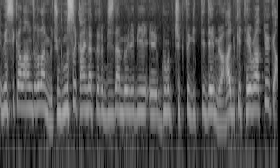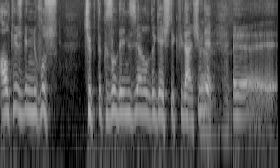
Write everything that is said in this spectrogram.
vesikalandırılamıyor. Çünkü Mısır kaynakları bizden böyle bir e, grup çıktı gitti demiyor. Halbuki Tevrat diyor ki 600 bin nüfus çıktı Kızıldeniz yarıldı geçtik filan. Şimdi Evet, e,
